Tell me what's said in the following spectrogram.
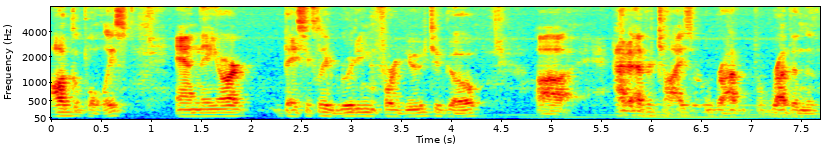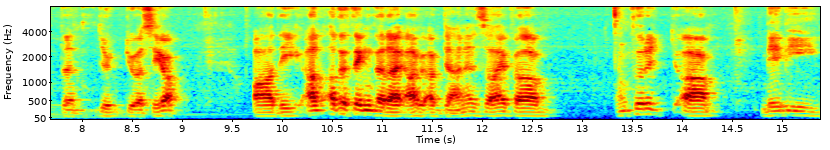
oligopolies, and they are basically rooting for you to go uh, ad- advertise ra- rather than, than do, do SEO. Uh, the other thing that I, I've, I've done is I've um, included um, maybe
